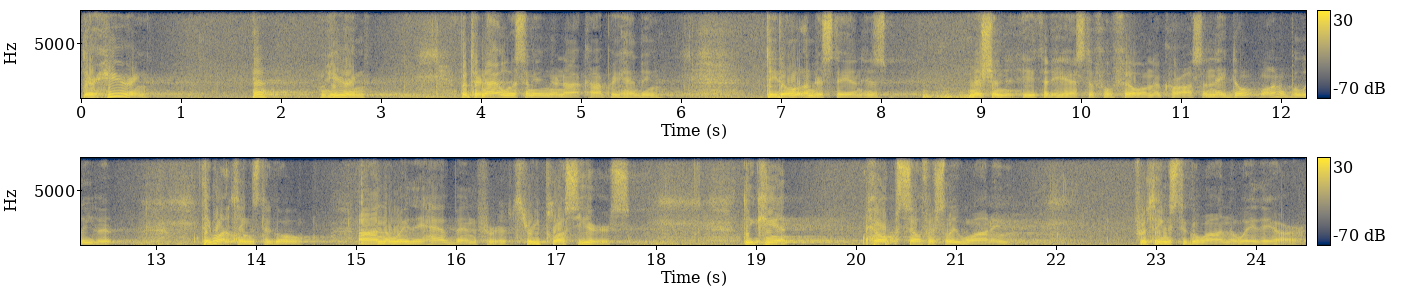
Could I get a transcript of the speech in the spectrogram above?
They're hearing. Yeah, I'm hearing. But they're not listening, they're not comprehending. They don't understand his mission that he has to fulfill on the cross, and they don't want to believe it. They want things to go on the way they have been for three plus years. They can't help selfishly wanting for things to go on the way they are.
